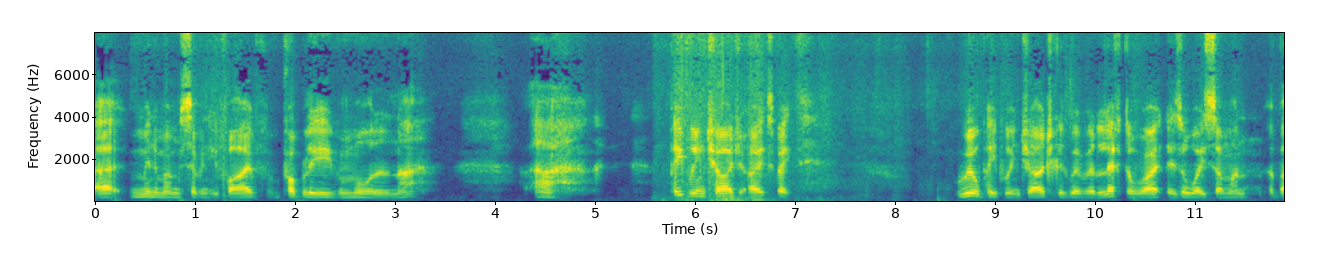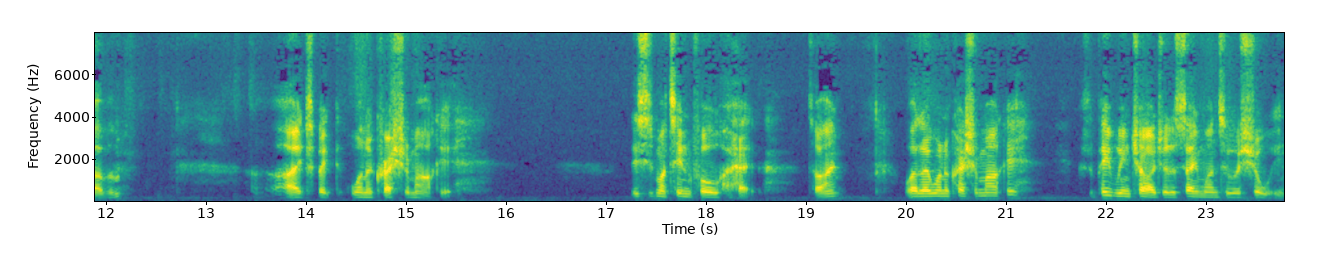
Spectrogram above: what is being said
Uh, minimum 75, probably even more than that. Uh, people in charge, I expect real people in charge, because whether left or right, there's always someone above them. I expect want to crash the market. This is my tinfoil hat time. Why do I want to crash the market? Because the people in charge are the same ones who are shorting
